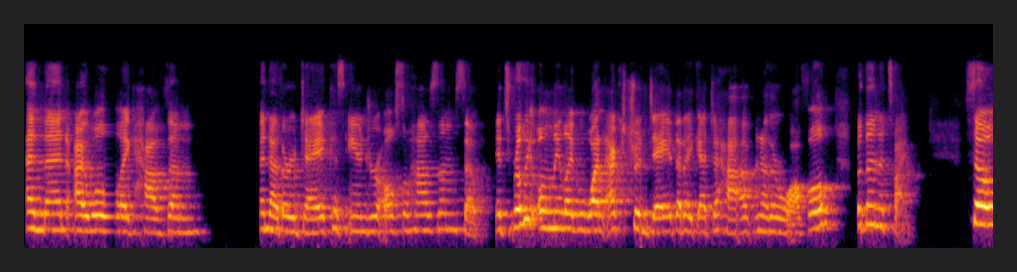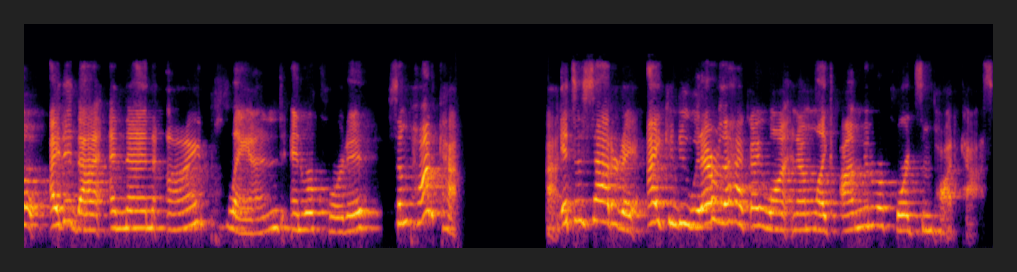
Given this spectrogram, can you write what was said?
and then I will like have them another day because Andrew also has them. So it's really only like one extra day that I get to have another waffle, but then it's fine. So I did that. And then I planned and recorded some podcasts. It's a Saturday. I can do whatever the heck I want. And I'm like, I'm going to record some podcasts.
